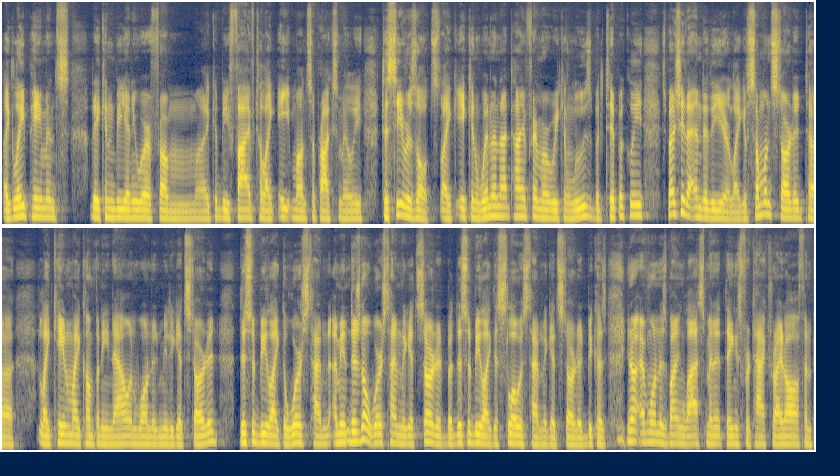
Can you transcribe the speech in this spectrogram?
Like late payments they can be anywhere from uh, it could be five to like eight months approximately to see results. Like it can win in that time frame or we can lose, but typically, especially the end of the year, like if someone started to like came to my company now and wanted me to get started, this would be like the worst time. I mean, there's no worst time to get started, but this would be like the slowest time to get started because you know everyone is buying last minute things for tax write off and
